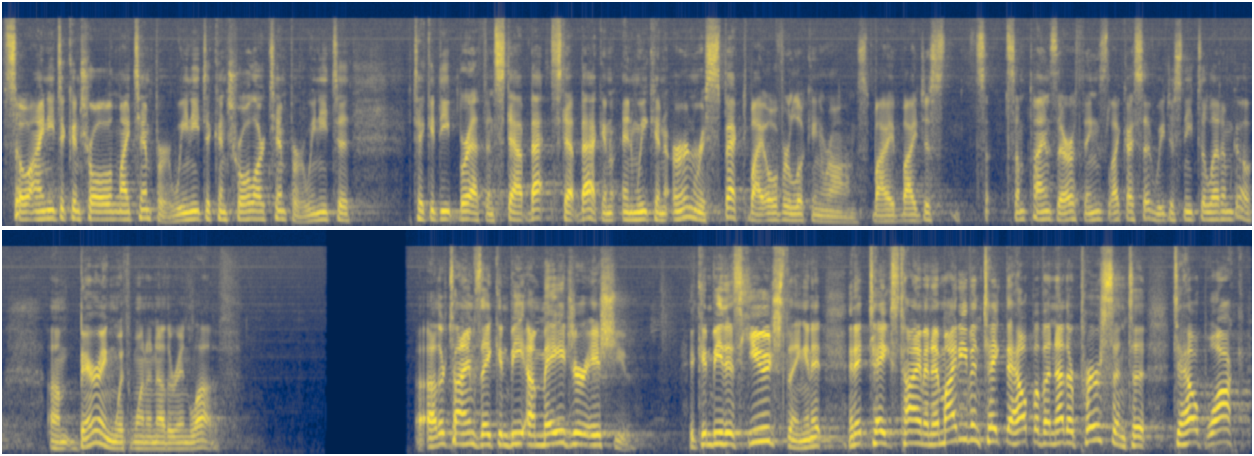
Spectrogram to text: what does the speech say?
So I need to control my temper. We need to control our temper. We need to take a deep breath and step back, step back and, and we can earn respect by overlooking wrongs, by, by just, sometimes there are things, like I said, we just need to let them go. Um, bearing with one another in love. Other times they can be a major issue. It can be this huge thing, and it, and it takes time. And it might even take the help of another person to, to help walk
